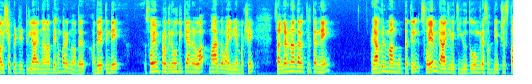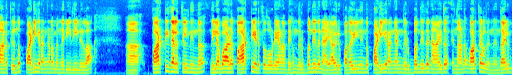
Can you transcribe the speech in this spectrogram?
ആവശ്യപ്പെട്ടിട്ടില്ല എന്നാണ് അദ്ദേഹം പറയുന്നത്. അദ്ദേഹത്തിന്റെ സ്വയം പ്രതിരോധിക്കാനുള്ള മാർഗമായിരിക്കാം. പക്ഷേ സംഘടനാ തലത്തിൽ തന്നെ രാഹുൽ മാങ്കൂട്ടത്തിൽ സ്വയം രാജിവെച്ച് യൂത്ത് കോൺഗ്രസ് അധ്യക്ഷ സ്ഥാനത്ത് നിന്ന് പടിയിറങ്ങണമെന്ന രീതിയിലുള്ള പാർട്ടി തലത്തിൽ നിന്ന് നിലപാട് പാർട്ടി എടുത്തതോടെയാണ് അദ്ദേഹം നിർബന്ധിതനായ. ആ ഒരു പദവിയിൽ നിന്ന് പടിയിറങ്ങാൻ നിർബന്ധിതനായത് എന്നാണ് വാർത്തകൾ വരുന്നത്. എന്തായാലും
